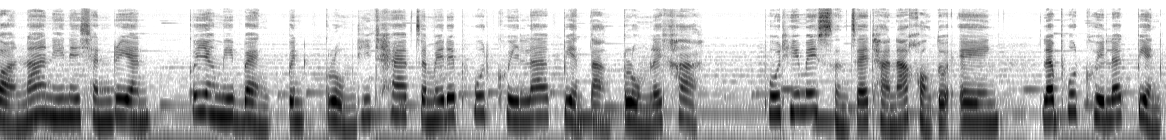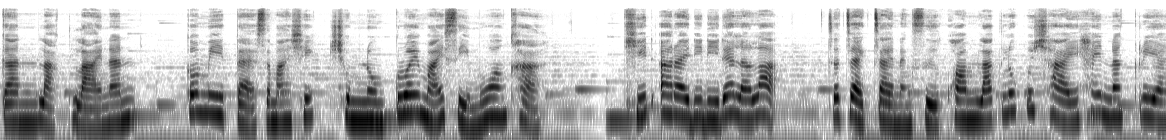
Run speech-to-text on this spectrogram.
ก่อนหน้านี้ในชั้นเรียน ก็ยังมีแบ่งเป็นกลุ่มที่แทบจะไม่ได้พูดคุยแลกเปลี่ยนต่างกลุ่มเลยค่ะ ผู้ที่ไม่สนใจฐานะของตัวเอง และพูดคุยแลกเปลี่ยนกันหลากหลายนั้น ก็มีแต่สมาชิกชุมนุมกล้วยไม้สีม่วงค่ะ คิดอะไรดีๆ ได้แล้วล่ะ จะแจกจ่ายหนังสือความรักลูกผู้ชายให้นักเรียน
